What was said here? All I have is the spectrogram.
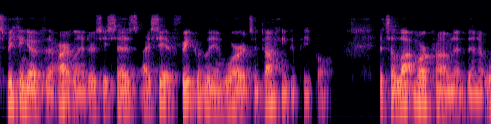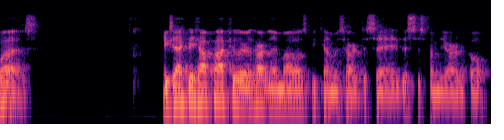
speaking of the Heartlanders, he says, I see it frequently in words and talking to people. It's a lot more prominent than it was. Exactly how popular the Heartland model has become is hard to say. This is from the article.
